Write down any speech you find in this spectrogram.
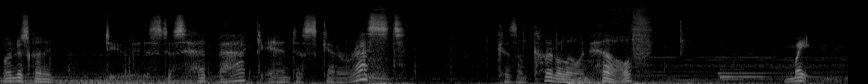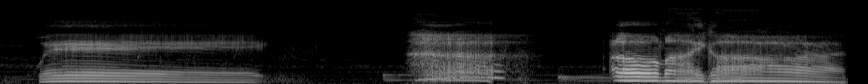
What I'm just gonna do is just head back and just get a rest. Because I'm kind of low in health. Might... Wait... oh my god!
